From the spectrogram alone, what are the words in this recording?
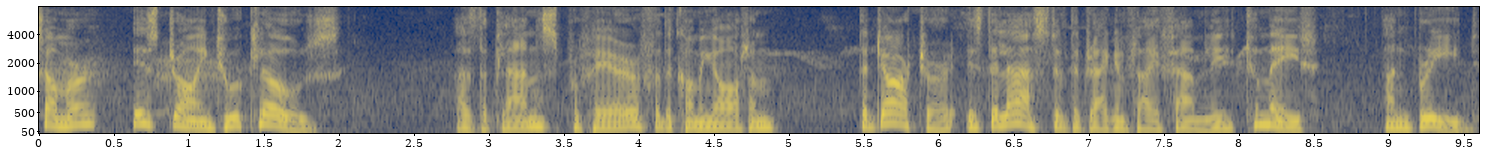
Summer is drawing to a close. As the plants prepare for the coming autumn, the darter is the last of the dragonfly family to mate and breed.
